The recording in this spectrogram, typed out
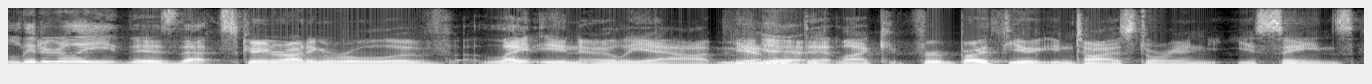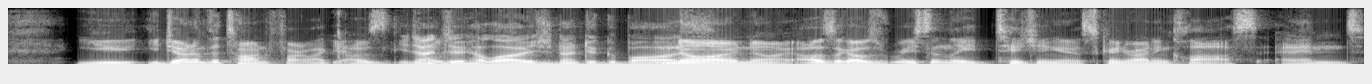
literally there's that screenwriting rule of late in, early out, meaning Yeah. that like for both your entire story and your scenes, you you don't have the time to fuck like I was You don't was- do hellos. You don't do goodbyes. No, no. I was like, I was recently teaching a screenwriting class, and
